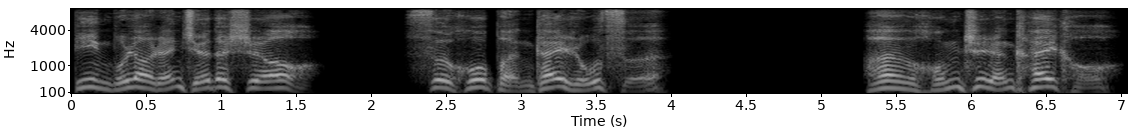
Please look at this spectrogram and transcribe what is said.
并不让人觉得是傲，似乎本该如此。暗红之人开口，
